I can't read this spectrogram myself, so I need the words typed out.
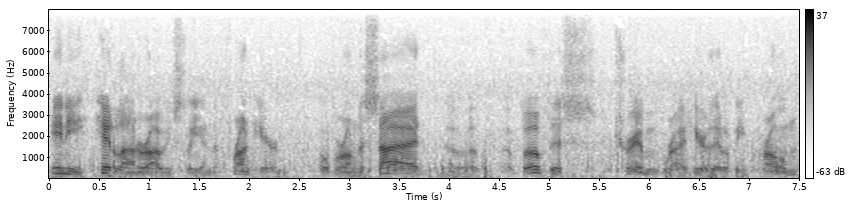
any headliner obviously in the front here. Over on the side uh, above this trim right here that'll be chrome,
